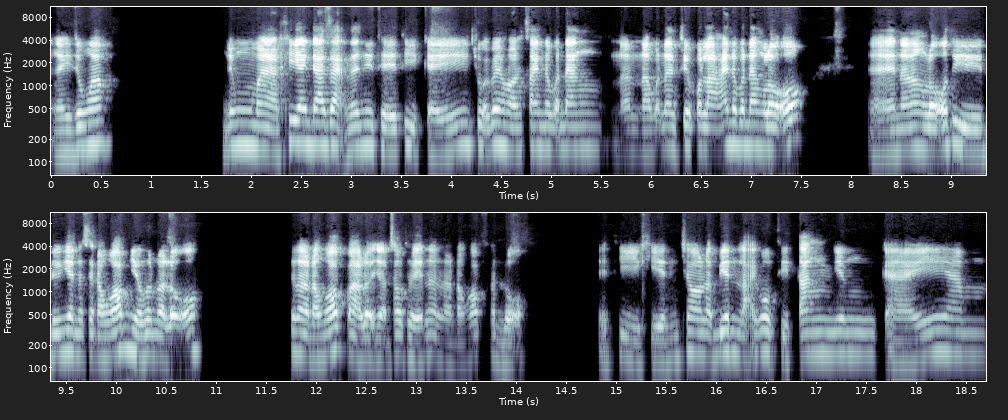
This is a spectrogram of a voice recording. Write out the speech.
Người hình dung không? Nhưng mà khi anh đa dạng ra như thế thì cái chuỗi bách hóa xanh nó vẫn đang nó, nó vẫn đang chưa có lãi nó vẫn đang lỗ. Đấy, nó đang lỗ thì đương nhiên nó sẽ đóng góp nhiều hơn vào lỗ. Tức là đóng góp vào lợi nhuận sau thuế là, là đóng góp phần lỗ. Thế thì khiến cho là biên lãi gộp thì tăng nhưng cái um,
